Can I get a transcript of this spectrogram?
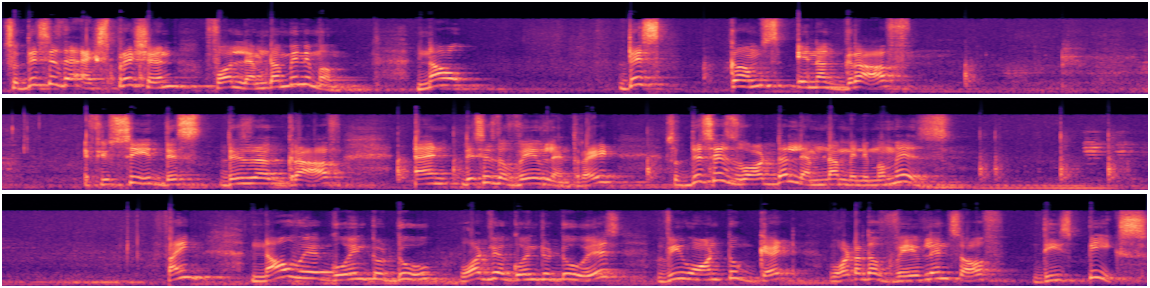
So this is the expression for lambda minimum. Now this comes in a graph. If you see this this is a graph and this is the wavelength right? So this is what the lambda minimum is. Fine. Now we are going to do what we are going to do is we want to get what are the wavelengths of these peaks?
